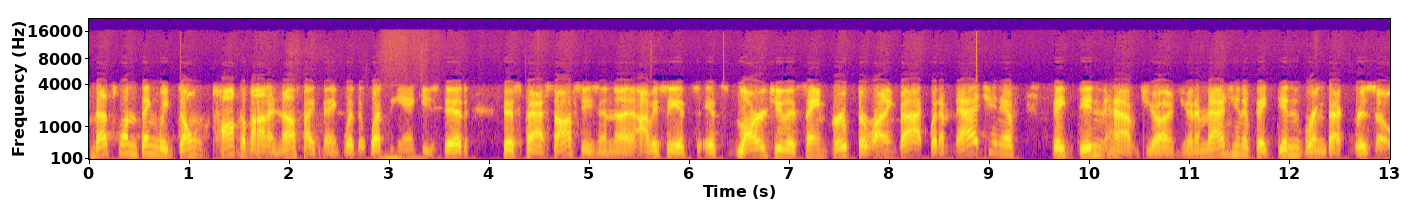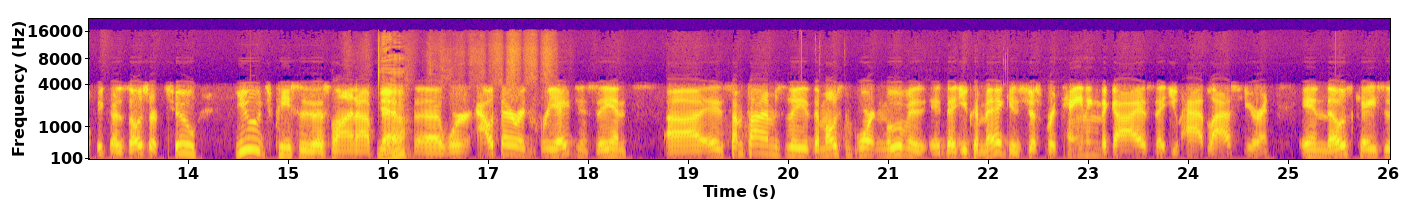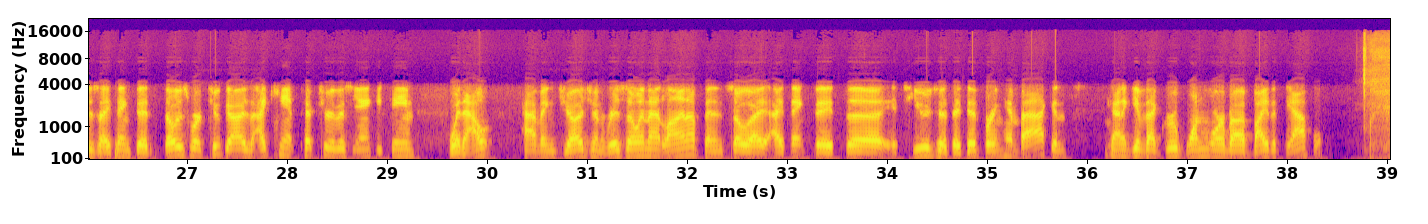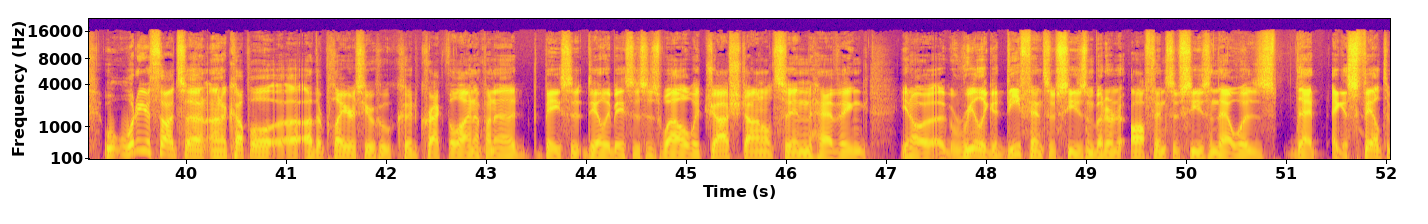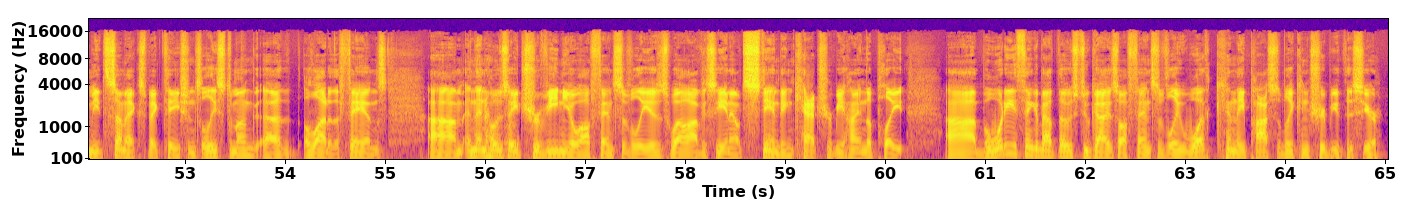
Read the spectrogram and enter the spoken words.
that's one thing we don't talk about enough. I think with what the Yankees did this past offseason. Uh, obviously, it's it's largely the same group they're running back, but imagine if they didn't have Judge, and imagine if they didn't bring back Rizzo, because those are two huge pieces of this lineup yeah. that uh, were out there in free agency, and uh, sometimes the the most important move is, that you can make is just retaining the guys that you had last year, and in those cases, I think that those were two guys I can't picture this Yankee team without having Judge and Rizzo in that lineup, and so I, I think that uh, it's huge that they did bring him back and kind of give that group one more uh, bite at the apple. What are your thoughts on, on a couple uh, other players here who could crack the lineup on a daily basis as well? With Josh Donaldson having you know a really good defensive season, but an offensive season that was that I guess failed to meet some expectations, at least among uh, a lot of the fans. Um, and then Jose Trevino offensively as well, obviously an outstanding catcher behind the plate. Uh, but what do you think about those two guys offensively? What can they possibly contribute this year?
